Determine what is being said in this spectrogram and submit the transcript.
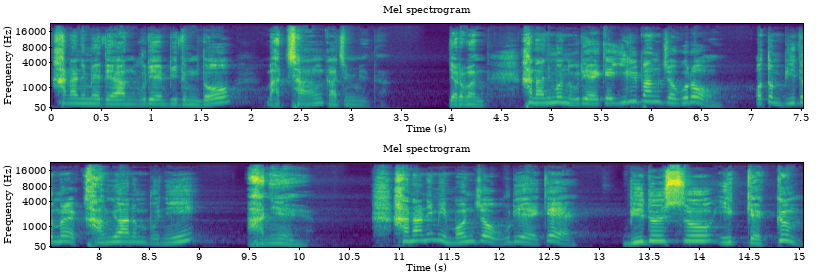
하나님에 대한 우리의 믿음도 마찬가지입니다. 여러분, 하나님은 우리에게 일방적으로 어떤 믿음을 강요하는 분이 아니에요. 하나님이 먼저 우리에게 믿을 수 있게끔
